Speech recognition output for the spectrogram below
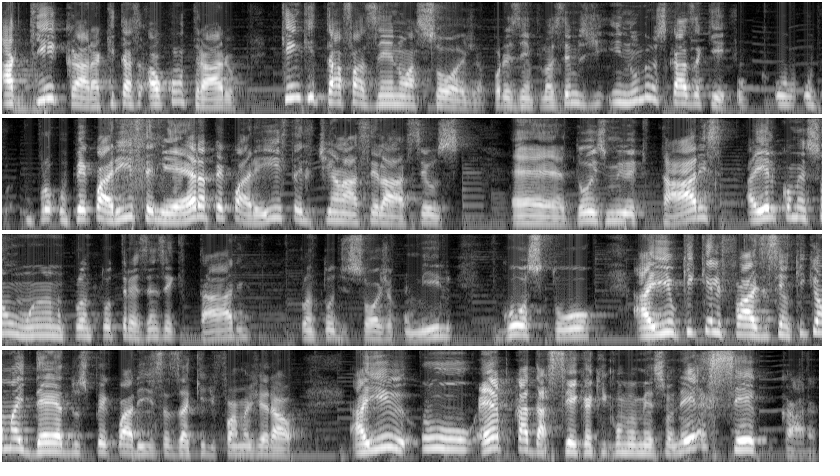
aqui, cara, aqui tá ao contrário. Quem que tá fazendo a soja? Por exemplo, nós temos inúmeros casos aqui. O, o, o, o, pecuarista, ele era pecuarista, ele tinha lá, sei lá, seus é, 2 mil hectares. Aí ele começou um ano, plantou 300 hectares, plantou de soja com milho, gostou. Aí o que, que ele faz? Assim, o que, que é uma ideia dos pecuaristas aqui de forma geral? Aí, o época da seca aqui, como eu mencionei, é seco, cara.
